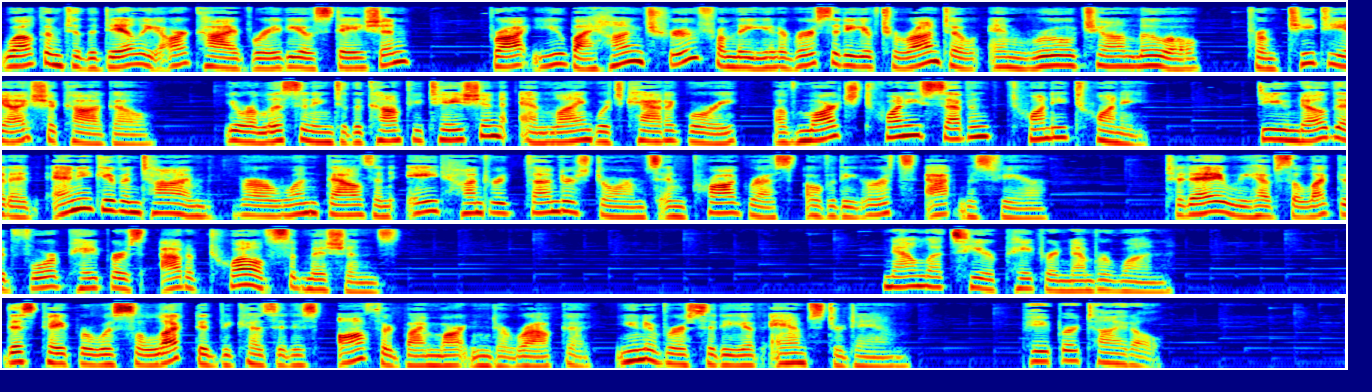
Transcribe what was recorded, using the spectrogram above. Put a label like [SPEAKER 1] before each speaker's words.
[SPEAKER 1] Welcome to the Daily arXiv radio station, brought you by Hang Chu from the University of Toronto and Ruotian Luo from TTI Chicago. You are listening to the Computation and Language category of March 27, 2020. Do you know that at any given time there are 1,800 thunderstorms in progress over the Earth's atmosphere? Today we have selected four papers out of 12 submissions. Now let's hear paper number one. This paper was selected because it is authored by Maarten de Rijke, University of Amsterdam.
[SPEAKER 2] Paper title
